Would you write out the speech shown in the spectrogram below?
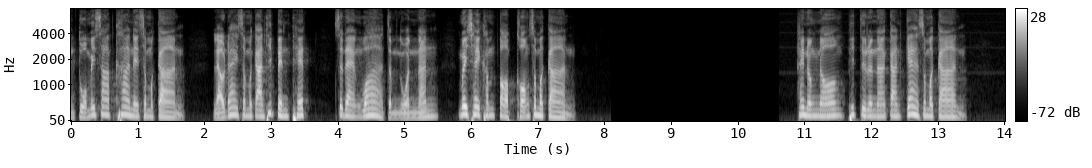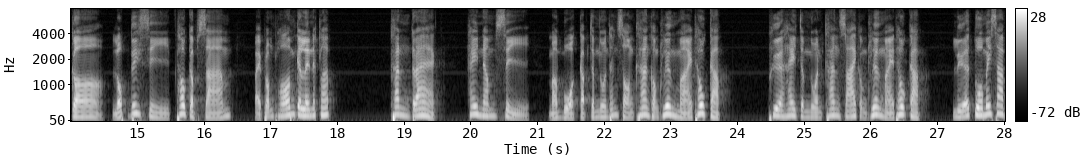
นตัวไม่ทราบค่าในสมการ แล้วได้สมการที่เป็นเท็จ แสดงว่าจำนวนนั้นไม่ใช่คำตอบของสมการ ให้น้องๆ พิจารณาการแก้สมการกลบด้วย 4 เท่ากับ 3 ไปพร้อม ๆ กันเลยนะครับ ขั้นแรก ให้นำ4มาบวกกับจำนวนทั้งสองข้างของเครื่องหมายเท่ากับ เพื่อให้จำนวนข้างซ้ายของเครื่องหมายเท่ากับ เหลือตัวไม่ทราบ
